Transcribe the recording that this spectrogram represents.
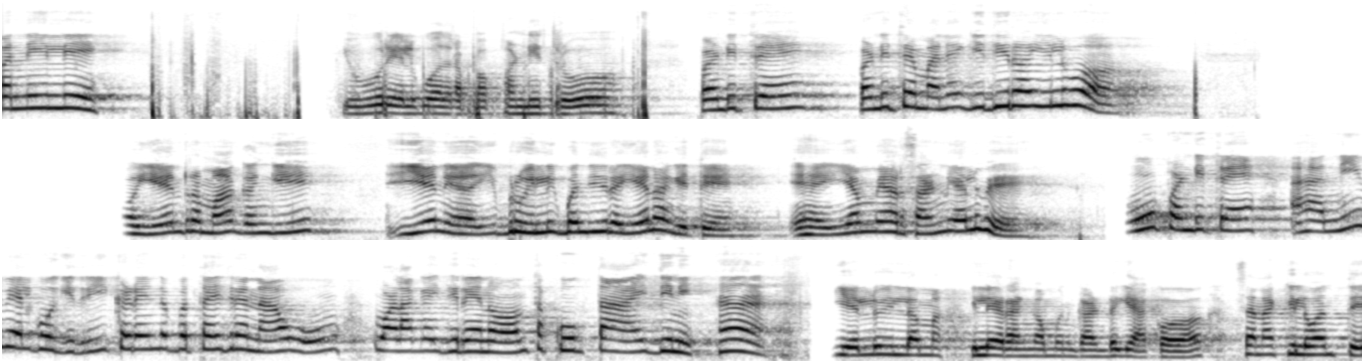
ಬನ್ನಿ ಇಲ್ಲಿ. ಇವ್ರು ಎಲ್ಬೋದ್ರಪ್ಪ ಪಂಡಿತ್ರು? ಪಂಡಿತ್ರೆ ಪಂಡಿತ್ರೆ ಮನೆಗಿದ್ದೀರಾ ಇಲ್ವೋ? ಓ, ಏನ್ರಮ್ಮ ಗಂಗಿ? ಏನು ಇಬ್ರು ಇಲ್ಲಿಗೆ ಬಂದಿದ್ದೀರಾ? ಏನಾಗೈತೆ? ಎಂ ಯಾರು ಸಣ್ಣ ಅಲ್ವೇ? ಹ್ಞೂ ಪಂಡಿತ್ರೆ ನೀವ್ ಎಲ್ಗ್ ಹೋಗಿದ್ರಿ? ಈ ಕಡೆಯಿಂದ ಬರ್ತಾ ಇದ್ರೆ ನಾವು ಒಳಗಿದ್ದೀರೇನೋ ಅಂತ ಕೂಗ್ತಾ ಇದ್ದೀನಿ. ಹಾ. ಎಲ್ಲೂ ಇಲ್ಲಮ್ಮ ಇಲ್ಲೇ ರಂಗಮ್ಮನ ಗಂಡಗೆ ಯಾಕೋ? ಚೆನ್ನಾಗಿಲ್ವಂತೆ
